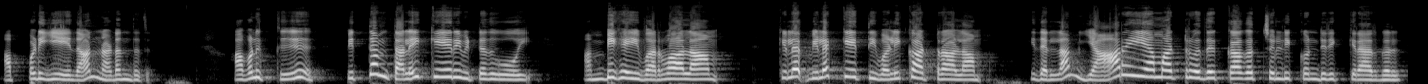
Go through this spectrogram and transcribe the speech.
அப்படியேதான் நடந்தது. அவனுக்கு பித்தம் தலைக்கேறி விட்டது ஓய். அம்பிகை வருவாளாம் கிள விளக்கேத்தி வழிகாற்றாளாம். இதெல்லாம் யாரை ஏமாற்றுவதற்காகச் சொல்லிக் கொண்டிருக்கிறார்கள்?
